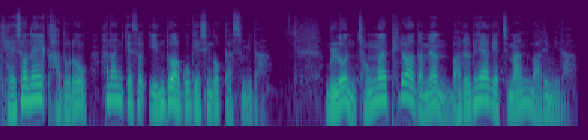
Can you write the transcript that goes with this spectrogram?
개선해 가도록 하나님께서 인도하고 계신 것 같습니다. 물론 정말 필요하다면 말을 해야겠지만 말입니다.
